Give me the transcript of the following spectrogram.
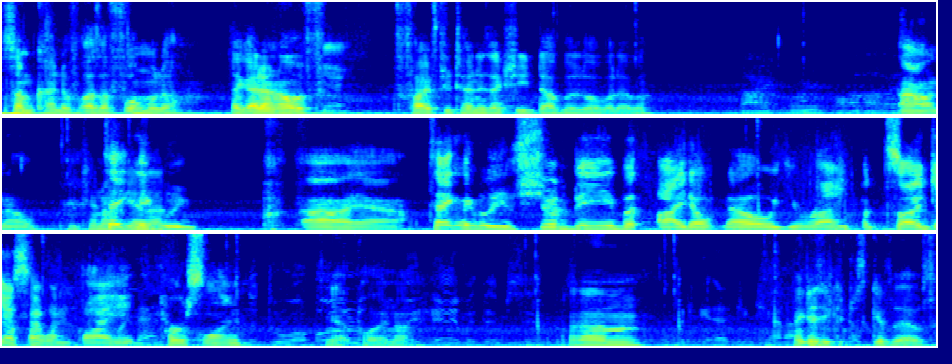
some kind of other formula. Like, I don't know if Yeah. 5 to 10 is actually double or whatever. I don't know. You cannot hear that. Technically, ah, yeah. Technically, it should be, but I don't know. You're right. But so I guess I wouldn't buy it personally. Yeah, probably not. Um, I guess you could just give those.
